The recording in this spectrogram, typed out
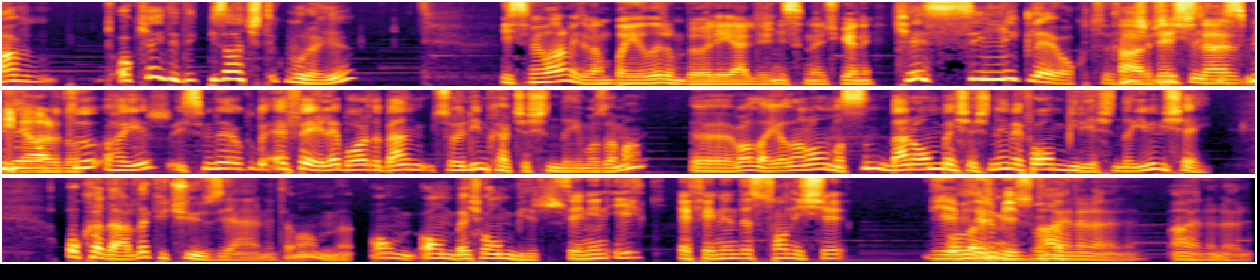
abi okey dedik biz açtık burayı. İsmi var mıydı? Ben bayılırım böyle yerlerin isimlerine çünkü hani Kesinlikle yoktu. Kardeşler, şekilde. İsmi de bilardo. yoktu. Hayır ismi de yoktu. Efe ile bu arada ben söyleyeyim kaç yaşındayım o zaman. Ee, Valla yalan olmasın. Ben 15 yaşındayım. Efe 11 yaşında gibi bir şey. O kadar da küçüğüz yani tamam mı? 15-11. senin ilk Efe'nin de son işi diyebilir Olabilir. miyiz? buna? Aynen öyle. Aynen öyle.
